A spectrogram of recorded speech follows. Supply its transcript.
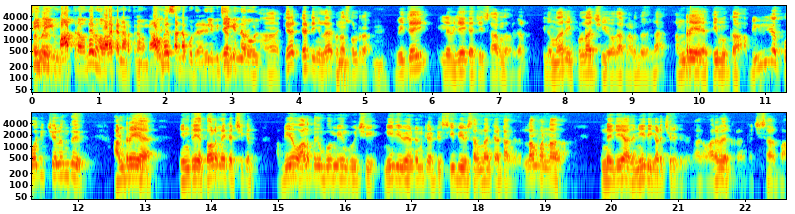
சிபிஐக்கு மாத்துறவங்க இவங்க வழக்க நடத்துறவங்க. அவங்க சண்டை போடுறாங்க. இதுல விஜய்க்கு என்ன ரோல் ஆ, கே- கேட்டீங்கல்ல? இப்ப நான். சொல்றேன். விஜய் இல்ல விஜய் கட்சி சார்ந்தவர்கள் இது மாதிரி பொள்ளாச்சி விவகாரம் நடந்ததுல அன்றைய திமுக அப்படியே கொதிச்செழுந்து அன்றைய இன்றைய தோழமை கட்சிகள் அப்படியே வானத்துக்கும் பூமியும் குதிச்சு நீதி வேண்டும்னு கேட்டு சிபிஐ விசாரணைலாம் கேட்டாங்க. இதெல்லாம் பண்ணாங்க. இன்னைக்கு அது நீதி கிடைச்சிருக்குது. நாங்க வரவேற்கிறோம் கட்சி சார்பா.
